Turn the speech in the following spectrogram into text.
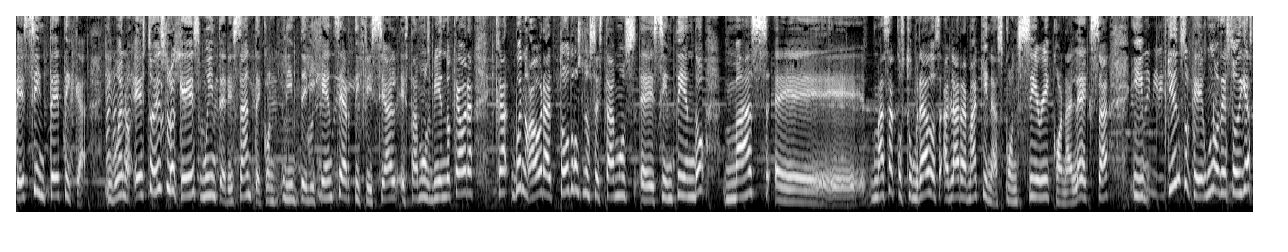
Es sintética. Y bueno, esto es lo que es muy interesante. Con la inteligencia artificial estamos viendo que ahora, bueno, ahora todos nos estamos eh, sintiendo más, eh, más acostumbrados a hablar a máquinas con Siri, con Alexa. Y pienso que uno de estos días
